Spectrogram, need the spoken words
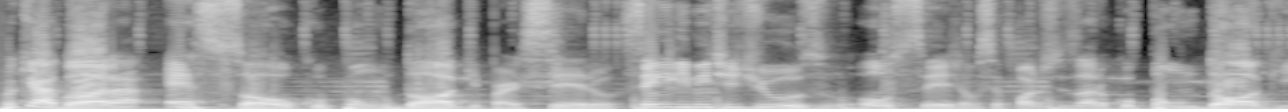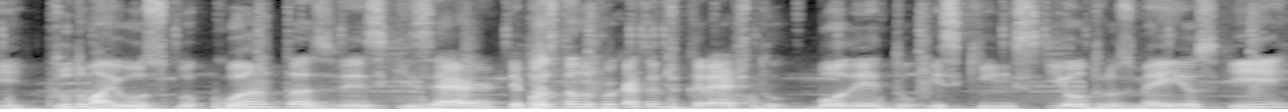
Porque agora é só o cupom DOG, parceiro. Sem limite de uso. Ou seja, você pode utilizar o cupom DOG, tudo maiúsculo, quantas vezes quiser, depositando por cartão de crédito, boleto, skins e outros meios. E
